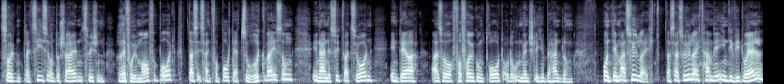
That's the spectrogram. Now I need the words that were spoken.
sollten präzise unterscheiden zwischen Refoulementverbot, das ist ein Verbot der Zurückweisung in eine Situation, in der also Verfolgung droht oder unmenschliche Behandlung und dem Asylrecht. Das Asylrecht haben wir individuell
